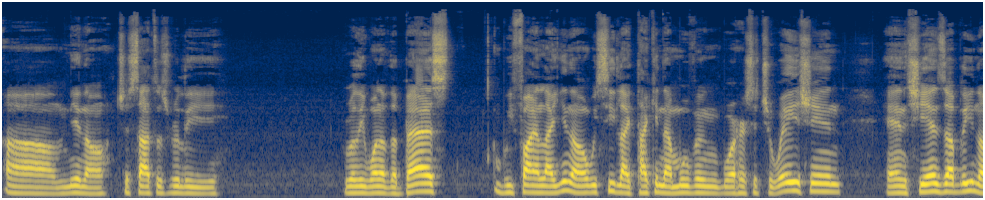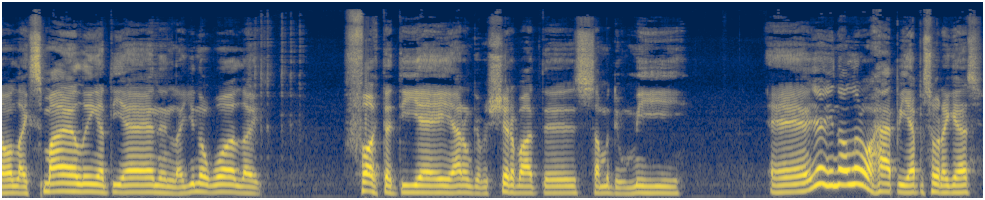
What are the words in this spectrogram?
um, you know, Chisato's really, really one of the best. We find like, you know, we see like Takina moving with her situation and she ends up, you know, like smiling at the end and like, you know what, like, fuck the DA. I don't give a shit about this. I'm gonna do me. And yeah, you know, a little happy episode, I guess.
